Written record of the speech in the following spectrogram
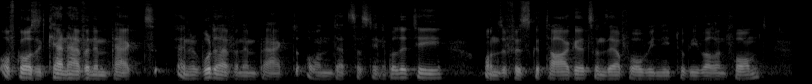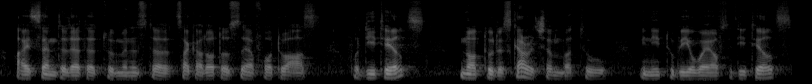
Of course, it can have an impact, and it would have an impact on debt sustainability, on the fiscal targets, and therefore we need to be well informed. I sent a letter to Minister Tsakalotos, therefore, to ask for details, not to discourage him, but to we need to be aware of the details.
